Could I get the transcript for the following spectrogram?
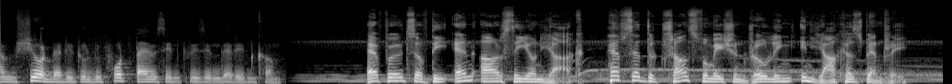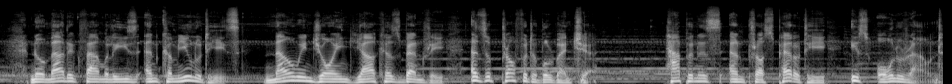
am sure that it will be four times increase in their income. Efforts of the NRC on yak have set the transformation rolling in yak husbandry nomadic families and communities now enjoying yak husbandry as a profitable venture. Happiness and prosperity is all around.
